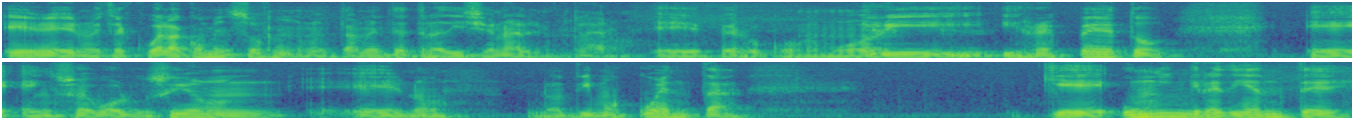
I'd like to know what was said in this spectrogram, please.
eh, nuestra escuela comenzó fundamentalmente tradicional, Claro. eh, pero con amor y, y respeto, eh, en su evolución eh, nos, nos dimos cuenta que un ingrediente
